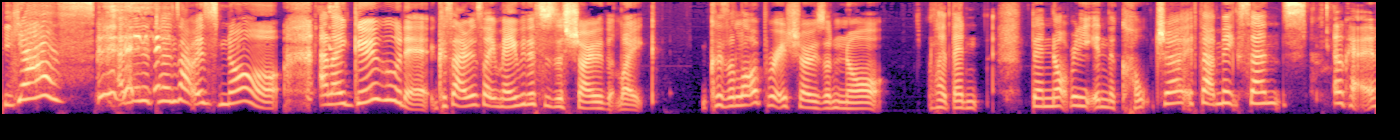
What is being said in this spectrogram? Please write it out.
Yes, and then it turns out it's not. And I googled it because I was like, maybe this is a show that like, because a lot of British shows are not like they're they're not really in the culture, if that makes sense. Okay.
